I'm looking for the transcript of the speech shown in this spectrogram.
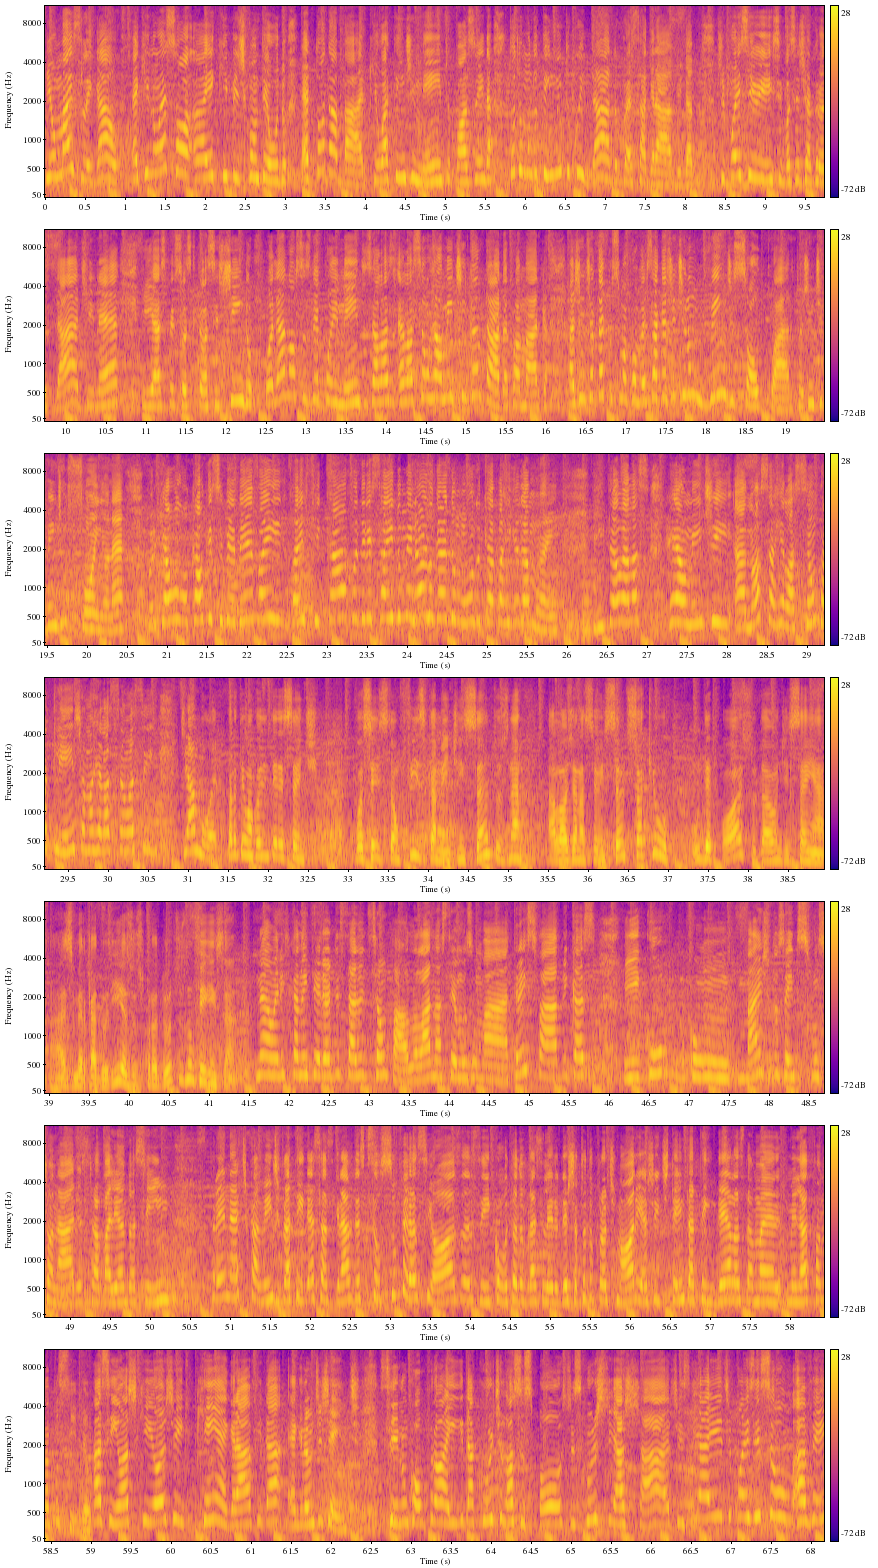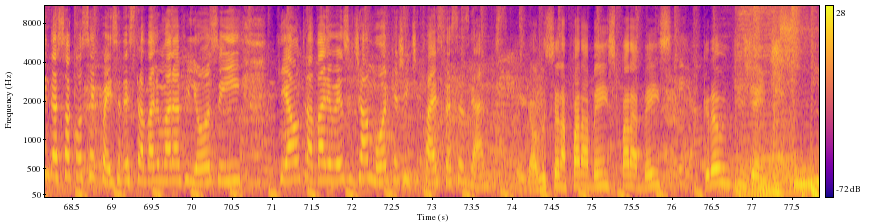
E o mais legal é que não é só a equipe de conteúdo, é toda a barque, o atendimento, pós-venda. Todo mundo tem muito cuidado com essa grávida. Depois, se, se você tiver curiosidade, né, e as pessoas que estão assistindo, olhar nossos depoimentos, elas, elas são realmente encantadas com a marca. A gente até costuma conversar que a gente não vende só o quarto, a gente vende um sonho, né? Porque é um local que esse bebê vai, vai ficar quando ele sair do melhor lugar do mundo, que é a barriga da mãe. Então, elas realmente, a nossa relação com a cliente é uma relação assim de amor. Agora tem uma coisa interessante. Vocês estão fisicamente em Santos, né? A loja nasceu em Santos, só que o, o depósito da onde saem a- as mercadorias, os produtos, não fica em Santos. Não, ele fica no interior do estado de São Paulo. Lá nós temos uma, três fábricas e com, com mais de 200 funcionários trabalhando assim freneticamente para atender essas grávidas que são super ansiosas e como todo brasileiro deixa tudo para última hora e a gente tenta atendê-las da me- melhor forma possível. Assim, eu acho que hoje quem é grávida é grande gente. Se não comprou ainda, curte nossos posts, curte as chats e aí depois isso a venda é só consequência desse trabalho maravilhoso e que é um trabalho mesmo de amor que a gente faz para essas grávidas. Legal. Luciana, parabéns, parabéns. Grão de gente.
